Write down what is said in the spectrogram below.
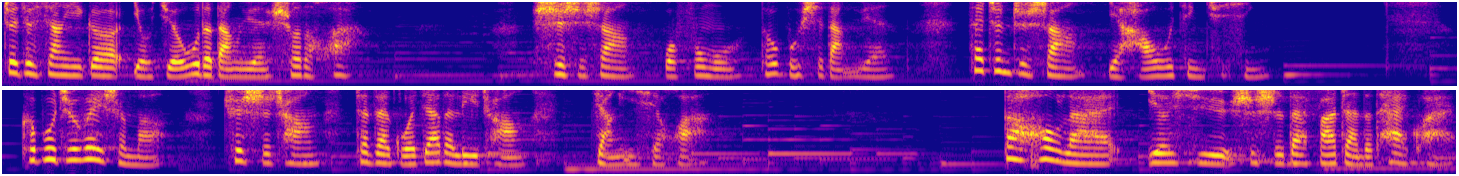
这就像一个有觉悟的党员说的话。事实上，我父母都不是党员，在政治上也毫无进取心。可不知为什么，却时常站在国家的立场讲一些话。到后来，也许是时代发展的太快，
